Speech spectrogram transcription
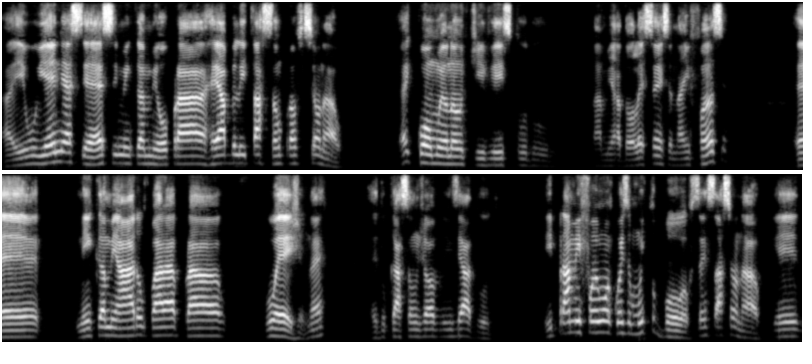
aí o INSS me encaminhou para reabilitação profissional. Aí, como eu não tive estudo na minha adolescência, na infância, é, me encaminharam para, para o EJA, né? Educação Jovens e Adultos. E para mim foi uma coisa muito boa, sensacional, porque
